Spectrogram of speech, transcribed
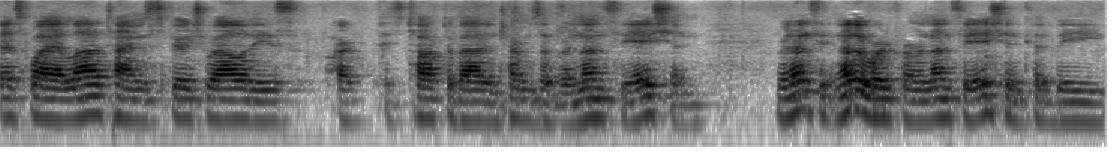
that's why a lot of times spiritualities are it's talked about in terms of renunciation. Renunci another word for renunciation could be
